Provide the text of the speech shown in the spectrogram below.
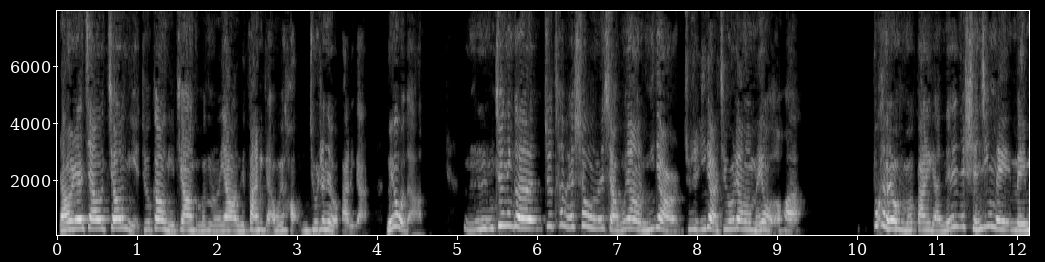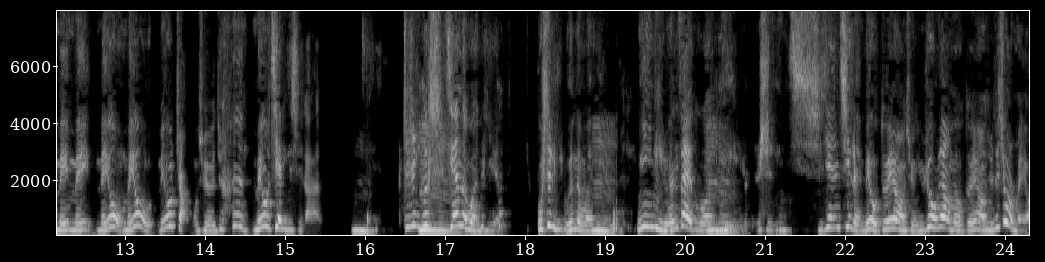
然后人家教教你就告诉你这样怎么怎么样，你发力感会好，你就真的有发力感？没有的，嗯，就那个就特别瘦的那小姑娘，你一点儿就是一点肌肉量都没有的话，不可能有什么发力感，那神经没没没没没有没有没有长过去，就是 没有建立起来。嗯，这是一个时间的问题，不是理论的问题。你理论再多，你时时间积累没有堆上去，你肉量没有堆上去，它就是没有。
